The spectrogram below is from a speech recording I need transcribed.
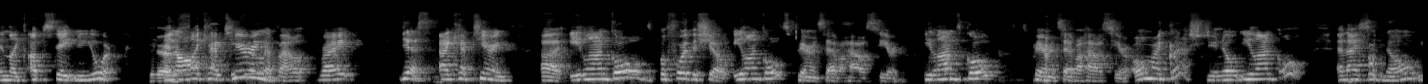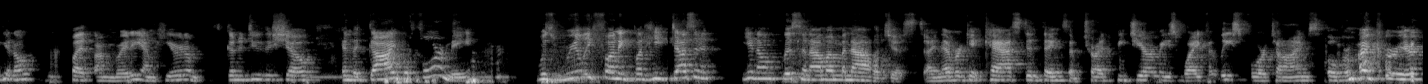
in like upstate New York. And all I kept hearing about, right? Yes, I kept hearing uh, Elon Gold before the show. Elon Gold's parents have a house here. Elon's Gold's parents have a house here. Oh my gosh, do you know Elon Gold? And I said, no, you know, but I'm ready. I'm here. I'm going to do the show. And the guy before me was really funny, but he doesn't, you know, listen, I'm a monologist. I never get cast in things. I've tried to be Jeremy's wife at least four times over my career.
